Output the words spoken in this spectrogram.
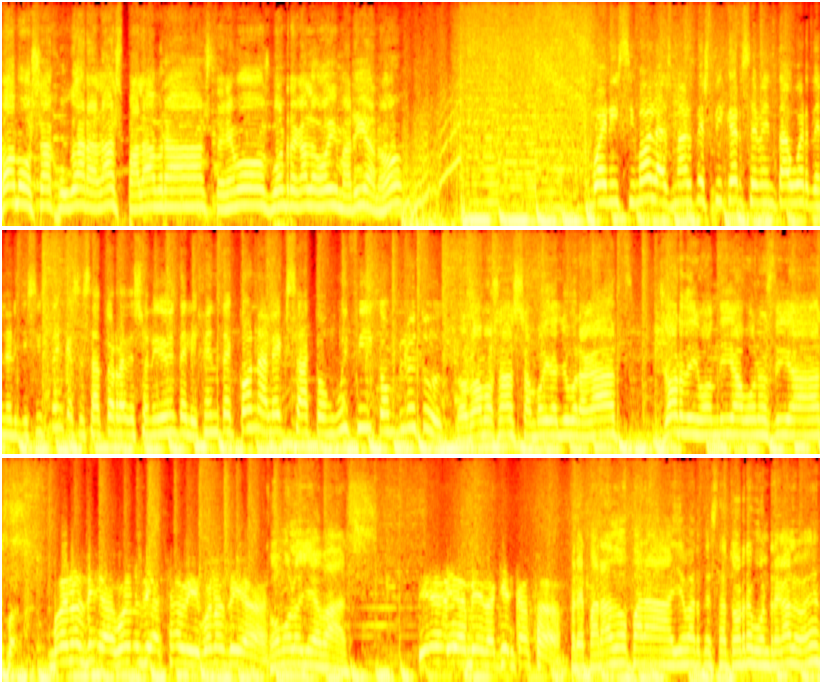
Vamos a jugar a las palabras. Tenemos buen regalo hoy, María, ¿no? Buenísimo, la Smart Speaker 7 Tower de Energy System, que es esa torre de sonido inteligente con Alexa, con Wi-Fi y con Bluetooth. Nos vamos a San Boy del Llobregat. Jordi, buen día, buenos días. Buenos días, buenos días, Xavi, buenos días. ¿Cómo lo llevas? Bien, bien, bien, aquí en casa. ¿Preparado para llevarte esta torre? Buen regalo, ¿eh?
